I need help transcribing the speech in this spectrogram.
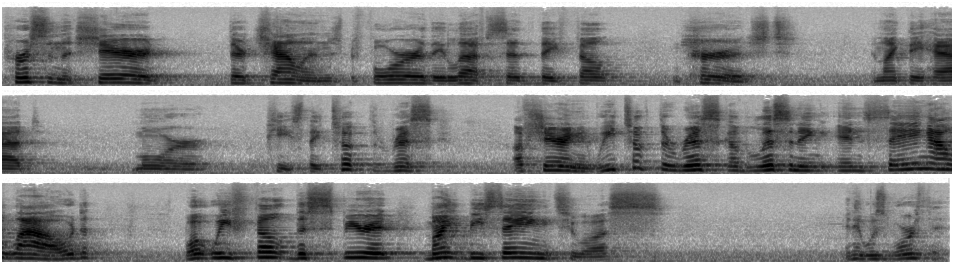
person that shared their challenge before they left said they felt encouraged and like they had more peace. They took the risk of sharing. And we took the risk of listening and saying out loud what we felt the Spirit might be saying to us. And it was worth it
